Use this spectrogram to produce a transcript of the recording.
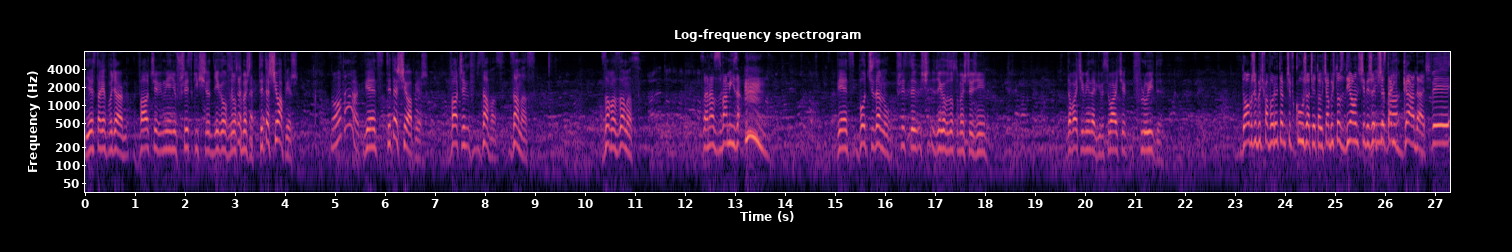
Jest tak jak powiedziałem, walczę w imieniu wszystkich średniego wzrostu mężczyzn. Ty też się łapiesz, No tak. więc ty też się łapiesz. Walczę w- za was, za nas. Za was, za nas. Za nas z wami, za... Więc bądźcie ze mną, wszyscy średniego wzrostu mężczyźni. Dawajcie mi energię, wysyłajcie fluidy. Dobrze być faworytem, czy wkurza cię to? Chciałbyś to zdjąć z siebie, żeby przestali gadać. Wy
